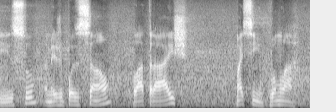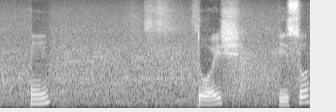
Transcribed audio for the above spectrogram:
isso, a mesma posição, lá atrás, mais cinco, vamos lá, um, dois, isso,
